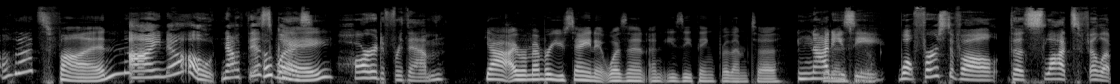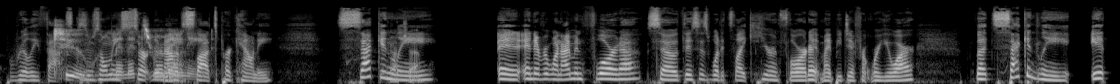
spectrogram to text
oh, that's fun. I know. Now, this Okay. was hard for them. Yeah, I remember you saying it wasn't an easy thing for them to. Not Get easy. into. Well, first of all, the slots fill up really fast because there's only a minutes certain amount of slots per county. Secondly, and, and everyone, I'm in Florida, so this is what it's like here in Florida. It might be different where you are. But secondly, it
